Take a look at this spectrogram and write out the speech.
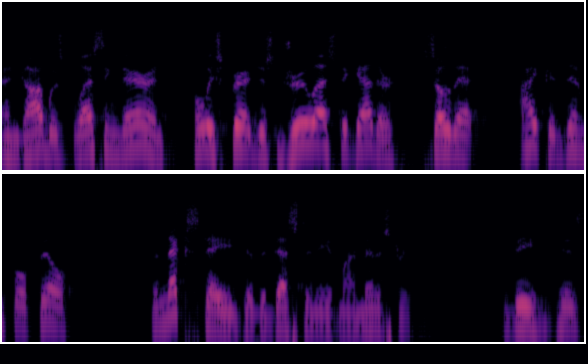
and God was blessing there, and Holy Spirit just drew us together so that I could then fulfill the next stage of the destiny of my ministry to be his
